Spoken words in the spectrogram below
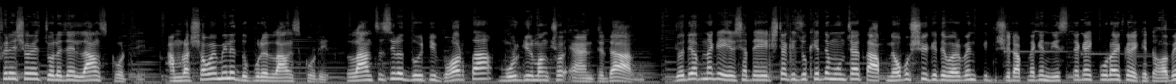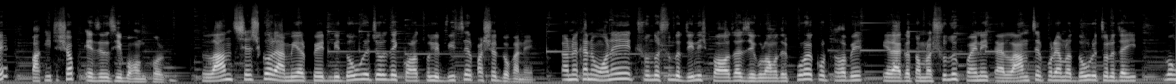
ফ্রেশ হয়ে চলে যাই লাঞ্চ করতে। আমরা সবাই মিলে দুপুরে লাঞ্চ করি। লাঞ্চে ছিল দুইটি ভর্তা, মুরগির মাংস অ্যান্ড ডাল। যদি আপনাকে এর সাথে এক্সট্রা কিছু খেতে মন চায় তা আপনি অবশ্যই খেতে পারবেন, কিন্তু সেটা আপনাকে নিজ টাকায় ক্রয় করে খেতে হবে। বাকিটা সব এজেন্সি বহন করবে। লাঞ্চ শেষ করে আমি আর পেট নিয়ে দৌড়ে চলে যাই করাতলি বিচের পাশের দোকানে। কারণ এখানে অনেক সুন্দর সুন্দর জিনিস পাওয়া যায় যেগুলো আমাদের ক্রয় করতে হবে। এর আগে তো আমরা সুযোগ পাইনি, তাই লাঞ্চের পরে আমরা দৌড়ে চলে যাই এবং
